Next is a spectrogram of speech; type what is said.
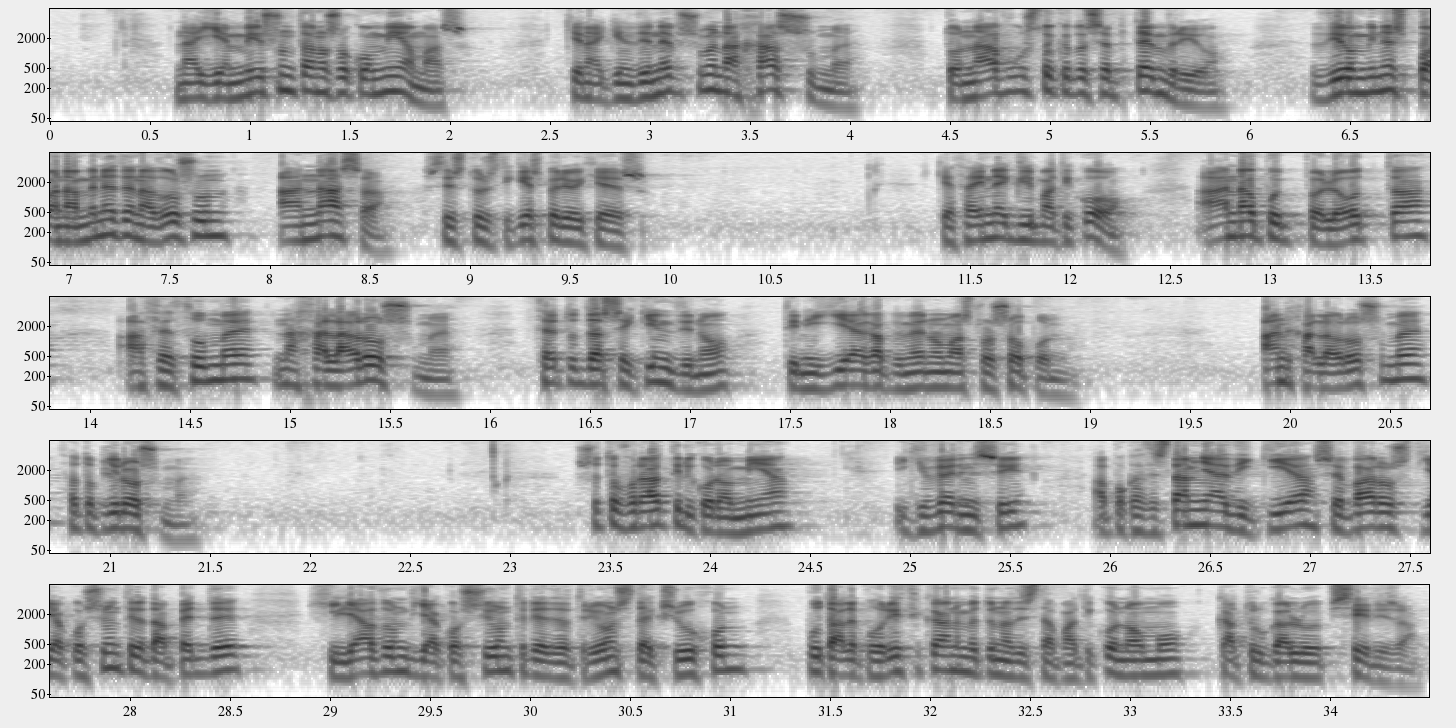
να γεμίσουν τα νοσοκομεία μας και να κινδυνεύσουμε να χάσουμε τον Αύγουστο και τον Σεπτέμβριο, δύο μήνες που αναμένεται να δώσουν ανάσα στις τουριστικές περιοχές. Και θα είναι εγκληματικό αν από επιπολαιότητα αφαιθούμε να χαλαρώσουμε, θέτοντας σε κίνδυνο την υγεία αγαπημένων μας προσώπων. Αν χαλαρώσουμε, θα το πληρώσουμε. Σε ό,τι αφορά την οικονομία, η κυβέρνηση αποκαθιστά μια αδικία σε βάρος 235.233 συνταξιούχων που ταλαιπωρήθηκαν με τον αντισταματικό νόμο Κατρούγκαλου ΣΥΡΙΖΑ.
